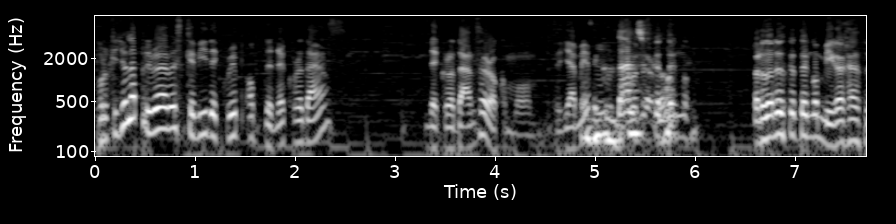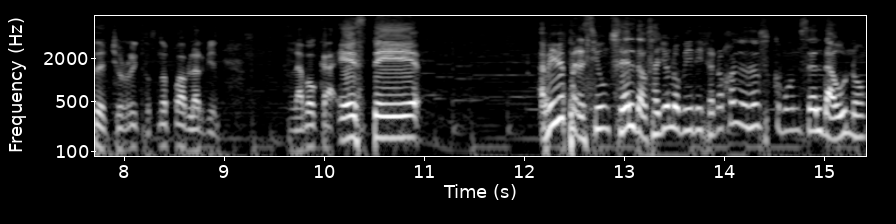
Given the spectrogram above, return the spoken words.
porque yo la primera vez que vi The Crypt of the Necrodance, Necrodancer o como se llame, perdón, es que tengo, perdón es que tengo migajas de churritos, no puedo hablar bien la boca. Este, a mí me pareció un Zelda, o sea, yo lo vi y dije, no, joder, eso es como un Zelda 1.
